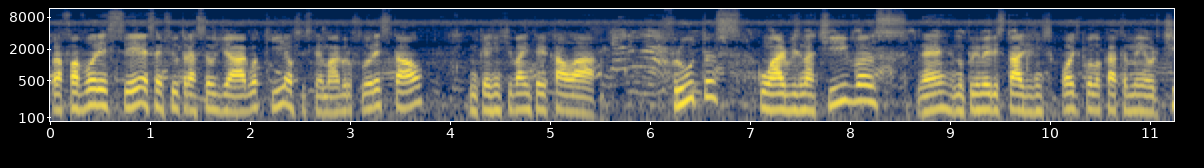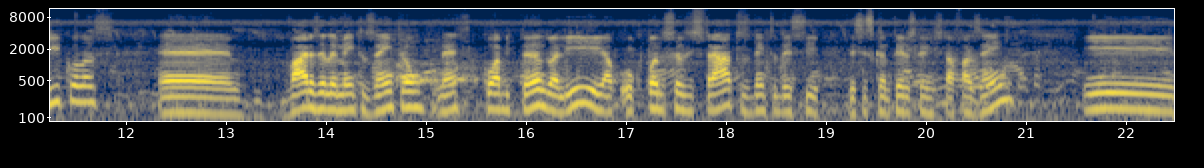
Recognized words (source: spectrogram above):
para favorecer essa infiltração de água aqui. É um sistema agroflorestal em que a gente vai intercalar frutas com árvores nativas. Né? No primeiro estágio a gente pode colocar também hortícolas. É, vários elementos entram né, coabitando ali, ocupando seus estratos dentro desse, desses canteiros que a gente está fazendo. E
